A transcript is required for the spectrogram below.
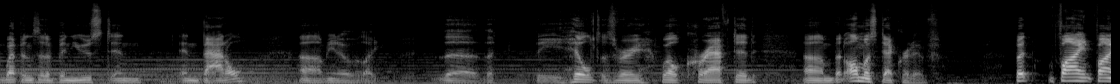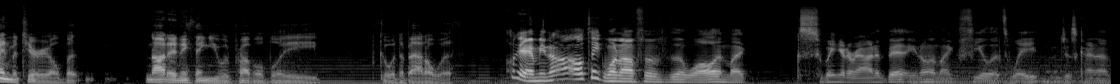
weapons that have been used in in battle. Um, you know, like the the the hilt is very well crafted, um, but almost decorative. But fine fine material, but not anything you would probably go into battle with. Okay, I mean, I'll I'll take one off of the wall and like swing it around a bit, you know, and like feel its weight and just kind of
